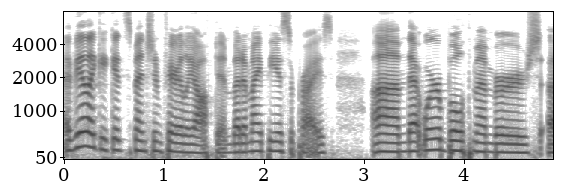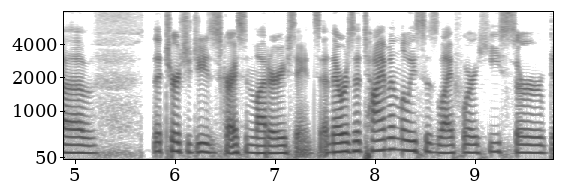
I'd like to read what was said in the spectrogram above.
I feel like it gets mentioned fairly often, but it might be a surprise, um, that we're both members of the Church of Jesus Christ and Latter-day Saints. And there was a time in Luis's life where he served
